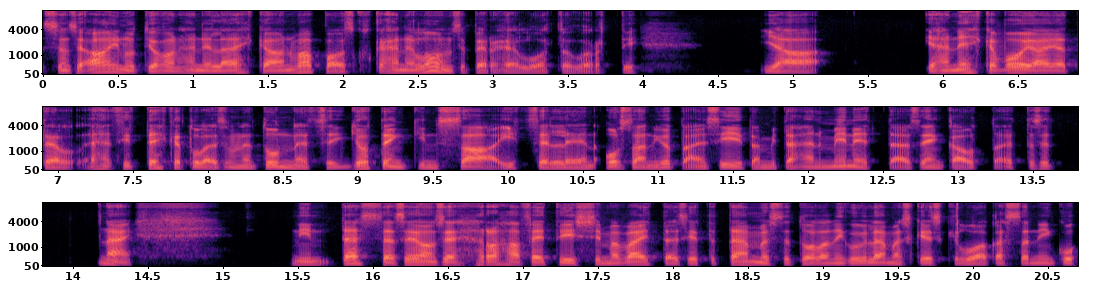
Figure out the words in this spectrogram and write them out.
se on se ainut, johon hänellä ehkä on vapaus, koska hänellä on se perheen luottokortti. Ja, ja hän ehkä voi ajatella, sitten ehkä tulee sellainen tunne, että se jotenkin saa itselleen osan jotain siitä, mitä hän menettää sen kautta, että se näin. Niin tässä se on se rahafetissi. Mä väittäisin, että tämmöistä tuolla niin kuin ylemmässä keskiluokassa niin kuin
